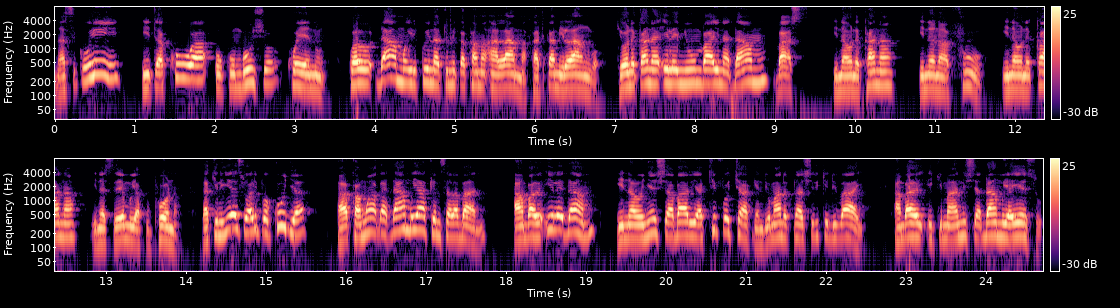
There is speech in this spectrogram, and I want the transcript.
na siku hii itakuwa ukumbusho kwenu. Kwa hiyo damu ilikuwa inatumika kama alama katika milango. Ikionekana ile nyumba ina damu basi inaonekana ina nafuu inaonekana ina sehemu ya kupona. Lakini yesu alipokuja akamwaga damu yake msalabani ambayo ile damu inaonyesha habari ya kifo chake. Ndio maana tunashiriki divai ambayo ikimaanisha damu ya yesu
